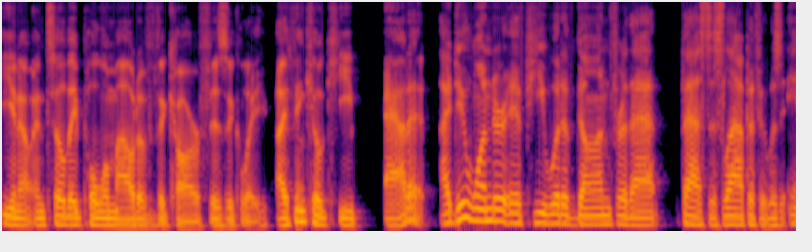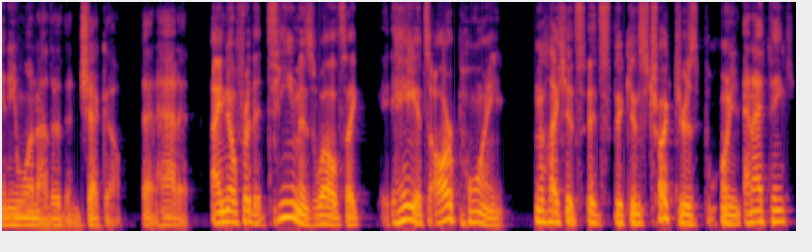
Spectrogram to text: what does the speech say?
you know, until they pull him out of the car physically, I think he'll keep at it. I do wonder if he would have gone for that fastest lap if it was anyone other than Checo that had it. I know for the team as well, it's like, hey, it's our point. Like it's it's the constructor's point. And I think,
